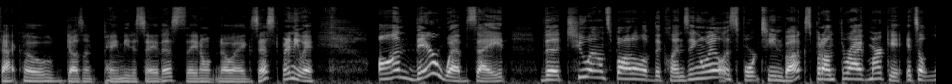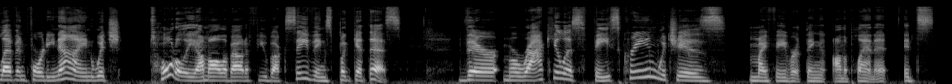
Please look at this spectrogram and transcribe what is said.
Fatco doesn't pay me to say this. They don't know I exist. But anyway, on their website, the two ounce bottle of the cleansing oil is 14 bucks, but on Thrive Market, it's 11.49, which totally I'm all about a few bucks savings. But get this their miraculous face cream, which is my favorite thing on the planet. It's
